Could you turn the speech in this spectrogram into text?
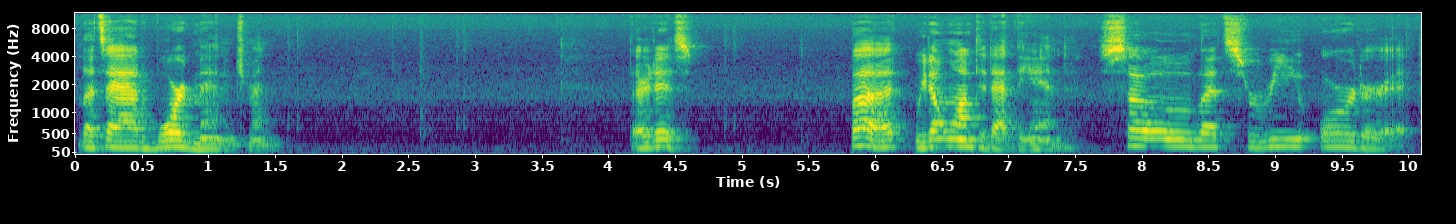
Let's add ward management. There it is. But we don't want it at the end, so let's reorder it.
